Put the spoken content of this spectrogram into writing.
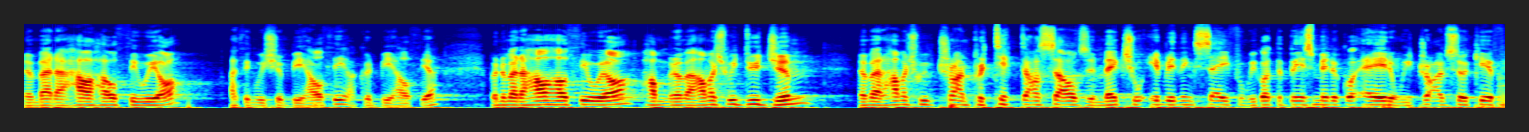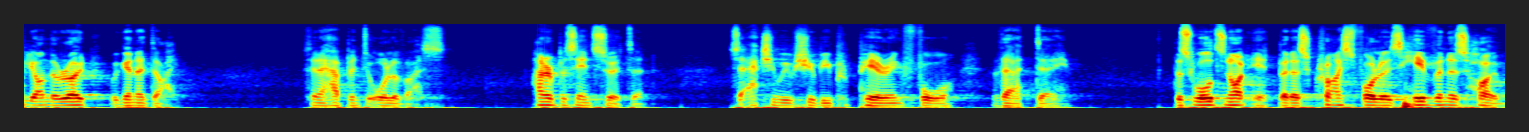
No matter how healthy we are, I think we should be healthy. I could be healthier. But no matter how healthy we are, how, no matter how much we do gym, no matter how much we try and protect ourselves and make sure everything's safe and we've got the best medical aid and we drive so carefully on the road, we're going to die. It's going to happen to all of us. 100% certain. So actually, we should be preparing for that day. This world's not it, but as Christ follows, heaven is home.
